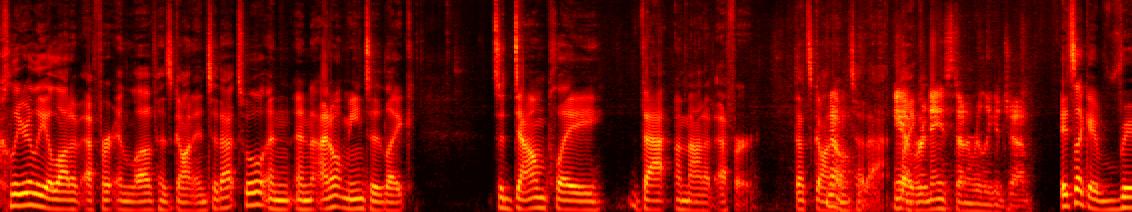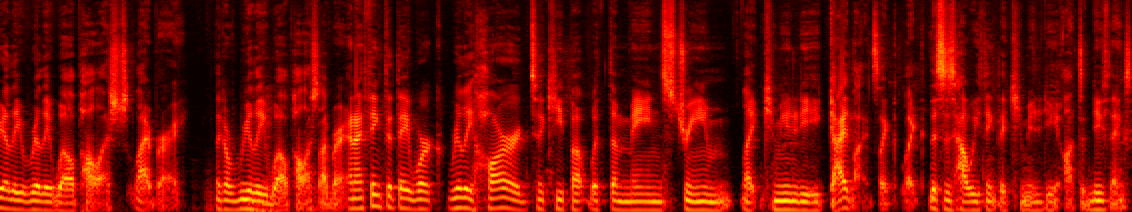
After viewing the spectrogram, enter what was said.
clearly a lot of effort and love has gone into that tool and and I don't mean to like to downplay that amount of effort that's gone No, into that. Yeah, Like, Renee's done a really good job. it's like a really really well polished library like a really Mm-hmm. well polished library. And i think that they work really hard to keep up with the mainstream like community guidelines like like this is how we think the community ought to do things.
